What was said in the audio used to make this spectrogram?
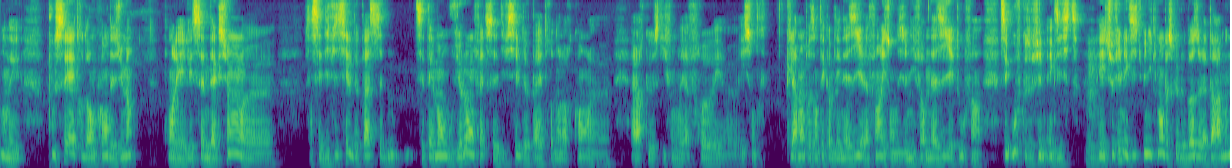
on est poussé à être dans le camp des humains pendant les, les scènes d'action. Euh, c'est difficile de pas, c'est tellement violent en fait, c'est difficile de pas être dans leur camp, euh, alors que ce qu'ils font est affreux et euh, ils sont clairement présentés comme des nazis à la fin, ils ont des uniformes nazis et tout. Enfin, c'est ouf que ce film existe. Mhm. Et ce film existe uniquement parce que le boss de la Paramount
